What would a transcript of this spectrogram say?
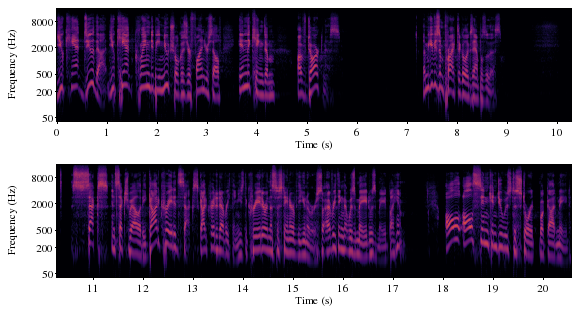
You can't do that. You can't claim to be neutral because you find yourself in the kingdom of darkness. Let me give you some practical examples of this. Sex and sexuality. God created sex. God created everything. He's the creator and the sustainer of the universe. So everything that was made was made by him. All, all sin can do is distort what God made.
